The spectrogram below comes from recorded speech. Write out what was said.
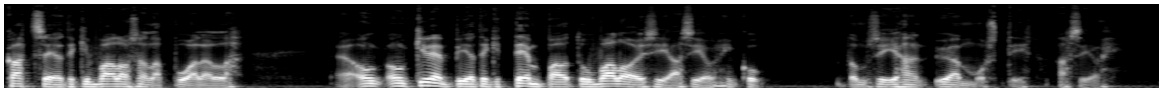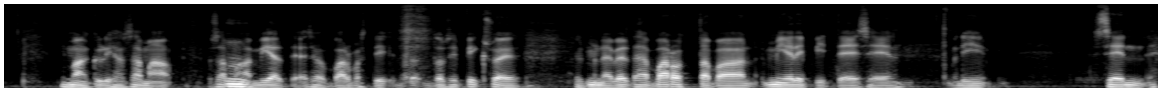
katse jotenkin valosalla puolella. On, on kivempi jotenkin tempautua valoisiin asioihin kuin tuommoisiin ihan yönmustiin asioihin. Niin mä oon kyllä ihan samaa, samaa mm. mieltä ja se on varmasti to, tosi fiksu. Jos mennään vielä tähän varoittavaan mielipiteeseen, niin sen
